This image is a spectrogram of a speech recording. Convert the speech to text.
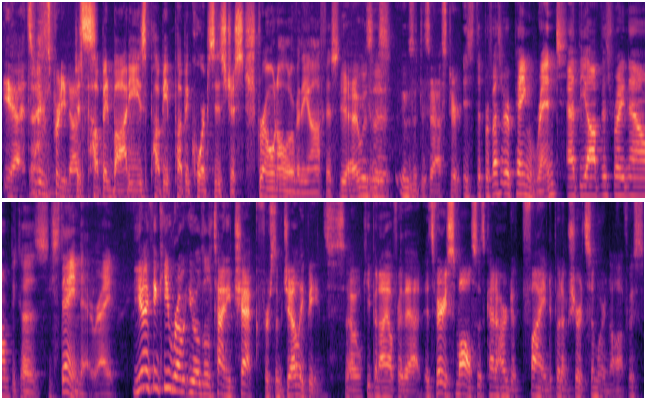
Yeah, it's, it was pretty nuts. Just puppet bodies, puppet puppet corpses, just strewn all over the office. Yeah, it was, a it was a disaster. Is the professor paying rent at the office right now? Because he's staying there, right? Yeah, I think he wrote you a little tiny check for some jelly beans. So keep an eye out for that. It's very small, so it's kind of hard to find, but I'm sure it's somewhere in the office.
